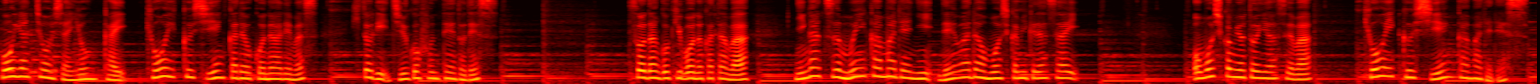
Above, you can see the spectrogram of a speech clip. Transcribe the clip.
法屋庁舎4階教育支援課で行われます。1人15分程度です。相談ご希望の方は2月6日までに電話でお申し込みください。お申し込みお問い合わせは教育支援課までです。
